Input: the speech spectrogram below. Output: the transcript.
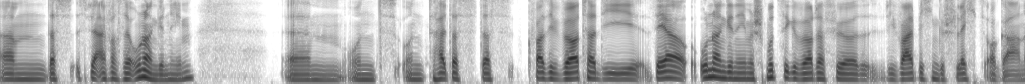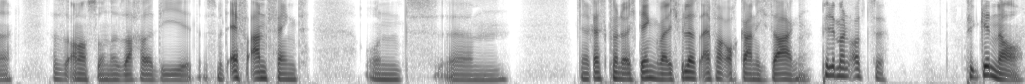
ähm, das ist mir einfach sehr unangenehm. Ähm, und, und halt das, das quasi Wörter, die sehr unangenehme, schmutzige Wörter für die weiblichen Geschlechtsorgane. Das ist auch noch so eine Sache, die das mit F anfängt. Und ähm, den Rest könnt ihr euch denken, weil ich will das einfach auch gar nicht sagen. Pillemann Otze. P genau.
